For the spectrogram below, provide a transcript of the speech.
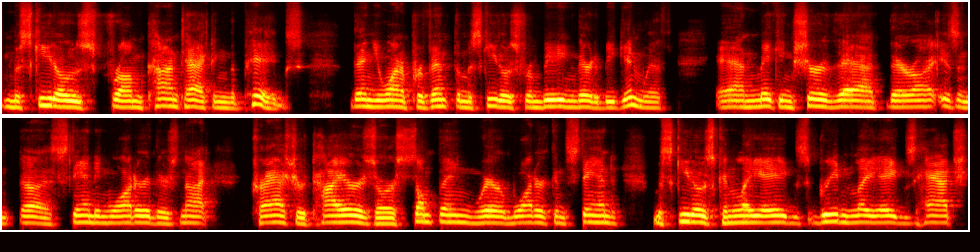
mosquitoes from contacting the pigs, then you want to prevent the mosquitoes from being there to begin with and making sure that there are, isn't uh, standing water, there's not trash or tires or something where water can stand, mosquitoes can lay eggs, breed and lay eggs, hatch,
